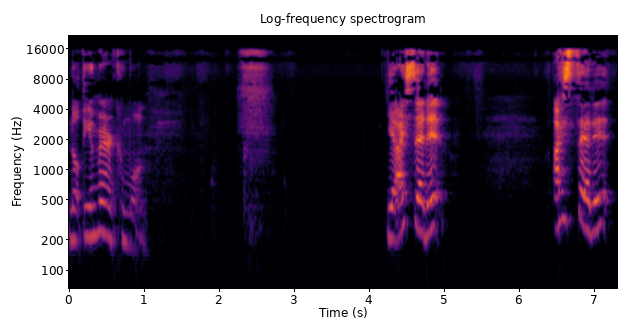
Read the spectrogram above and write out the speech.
not the American one. Yeah, I said it. I said it.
